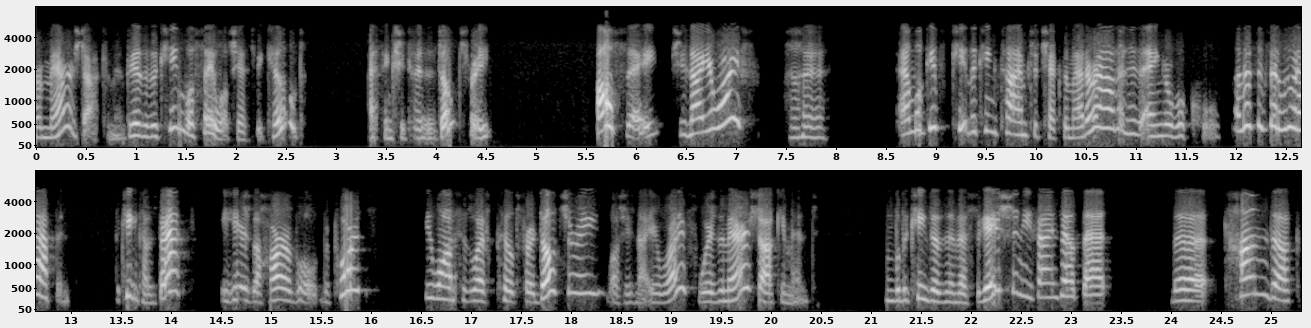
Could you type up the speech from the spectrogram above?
her marriage document, because if the king will say, Well, she has to be killed, I think she committed adultery, I'll say, She's not your wife. and we'll give the king time to check the matter out, and his anger will cool. And that's exactly what happened. The king comes back, he hears the horrible reports, he wants his wife killed for adultery. Well, she's not your wife. Where's the marriage document? Well, the king does an investigation. He finds out that the conduct,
